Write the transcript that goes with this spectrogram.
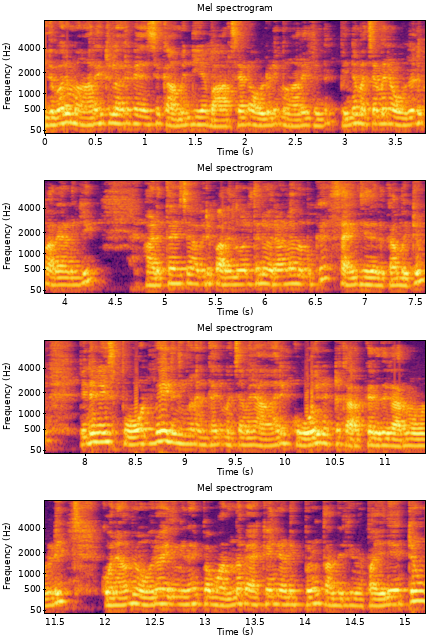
ഇതുപോലെ മാറിയിട്ടുള്ളവരൊക്കെ ജസ്റ്റ് കമന്റ് ചെയ്യുക ബാർസയുടെ ഓൾറെഡി മാറിയിട്ടുണ്ട്. പിന്നെ മച്ചമ്മേരെ ഓൾറെഡി പറയുകയാണെങ്കിൽ അടുത്ത ആഴ്ച അവർ പറയുന്ന പോലെ തന്നെ ഒരാളെ നമുക്ക് സൈൻ ചെയ്തെടുക്കാൻ പറ്റും. പിന്നെ കൈ സ്പോട്ട് വേയിൽ നിങ്ങൾ എന്തായാലും മച്ചമ്മേരെ ആരും കോയിൻ ഇട്ട് കറക്കരുത്. കാരണം ഓൾറെഡി കൊനാമി ഓരോ ഇതിങ്ങനെ ഇപ്പം വന്ന പാക്കേജിനാണ് ഇപ്പോഴും തന്നിരിക്കുന്നത്. അപ്പോൾ അതിലേറ്റവും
